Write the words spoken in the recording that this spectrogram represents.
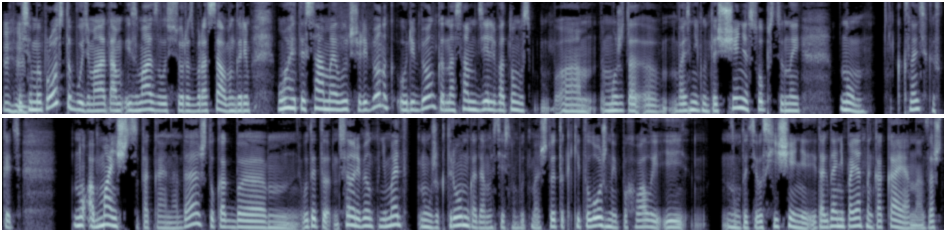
Угу. Если мы просто будем, она там измазалась, все разбросала, мы говорим, ой, ты самый лучший ребенок. У ребенка на самом деле потом а, может а, возникнуть ощущение собственной, ну, как знаете, как сказать, ну, обманщица такая она, да, что как бы вот это, равно ребенок понимает, ну, уже к трем годам, естественно, будет понимать, что это какие-то ложные похвалы и ну, вот эти восхищения, и тогда непонятно, какая она, за что,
